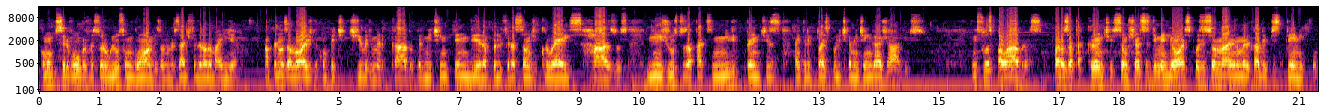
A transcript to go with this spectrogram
Como observou o professor Wilson Gomes, da Universidade Federal da Bahia, apenas a lógica competitiva de mercado permite entender a proliferação de cruéis, rasos e injustos ataques militantes a intelectuais politicamente engajados. Em suas palavras, para os atacantes são chances de melhor se posicionarem no mercado epistêmico,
